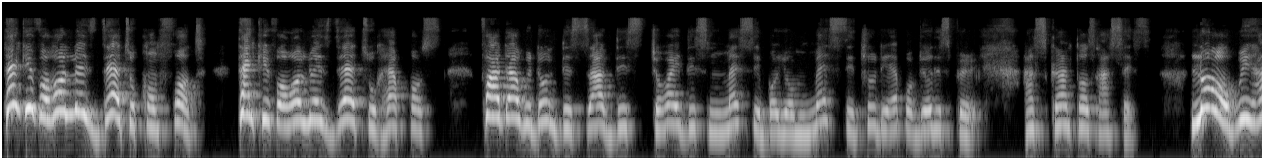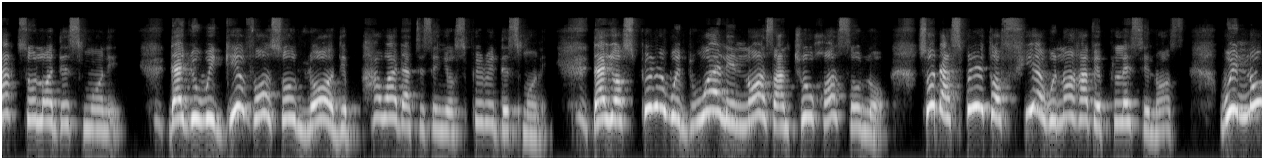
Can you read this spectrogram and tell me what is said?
Thank you for always there to comfort. Thank you for always there to help us. Father, we don't deserve this joy, this mercy, but your mercy through the help of the Holy Spirit has granted us access. Lord, we ask, so Lord, this morning that you will give us, oh Lord, the power that is in your spirit this morning. That your spirit will dwell in us and through us, oh Lord. So that spirit of fear will not have a place in us. We know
